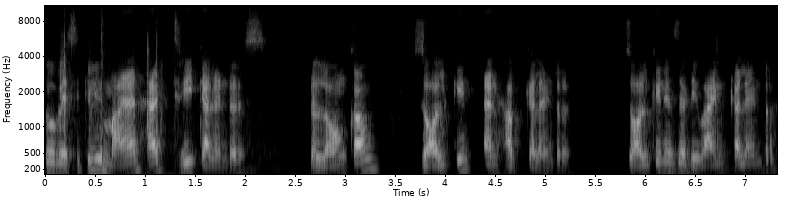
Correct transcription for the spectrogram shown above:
so basically Mayan had three calendars the long count Zolkin and Hub calendar. Zolkin is the divine calendar,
